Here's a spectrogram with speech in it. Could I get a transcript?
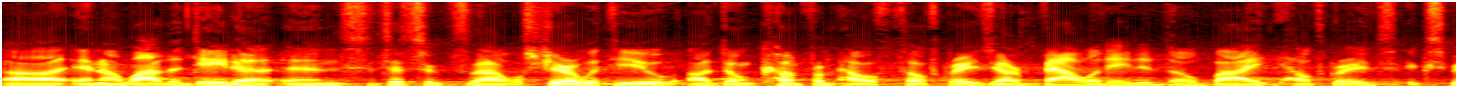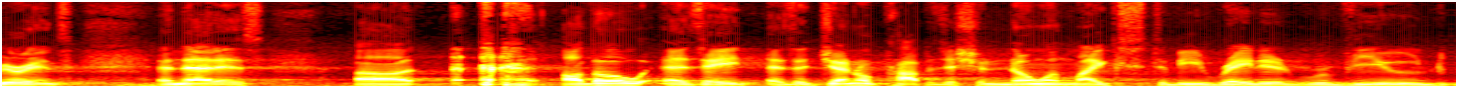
uh, and a lot of the data and statistics that I will share with you uh, don't come from health Healthgrades; they are validated though by Healthgrades experience, and that is. Uh, although, as a, as a general proposition, no one likes to be rated, reviewed,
